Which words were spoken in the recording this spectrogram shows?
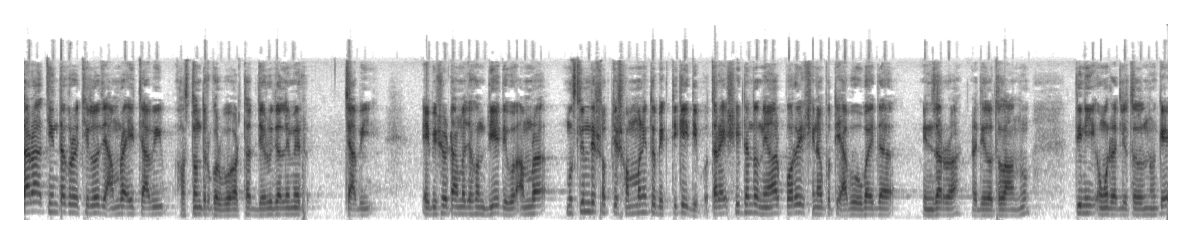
তারা চিন্তা করেছিল যে আমরা এই চাবি হস্তান্তর করব, অর্থাৎ জেরুজালেমের চাবি। এই বিষয়টা আমরা যখন দিয়ে দিব, আমরা মুসলিমদের সবচেয়ে সম্মানিত ব্যক্তিকেই দিব। তারা এই সিদ্ধান্ত নেওয়ার পরে সেনাপতি আবু উবাইদা ইনজাররা রাজিউল্লাহনু তিনি ওমর রাজিউল্লাহকে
